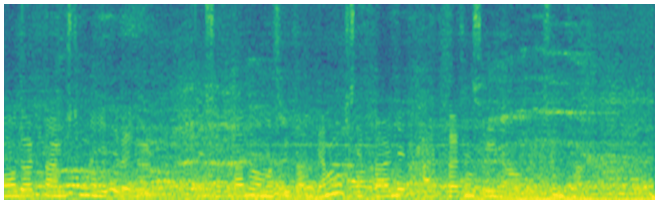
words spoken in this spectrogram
Ona 4 vermiştim, ben 7 veriyorum. Şeftali olması güzel ama şeftali zaten şeyini aldığım için güzel.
